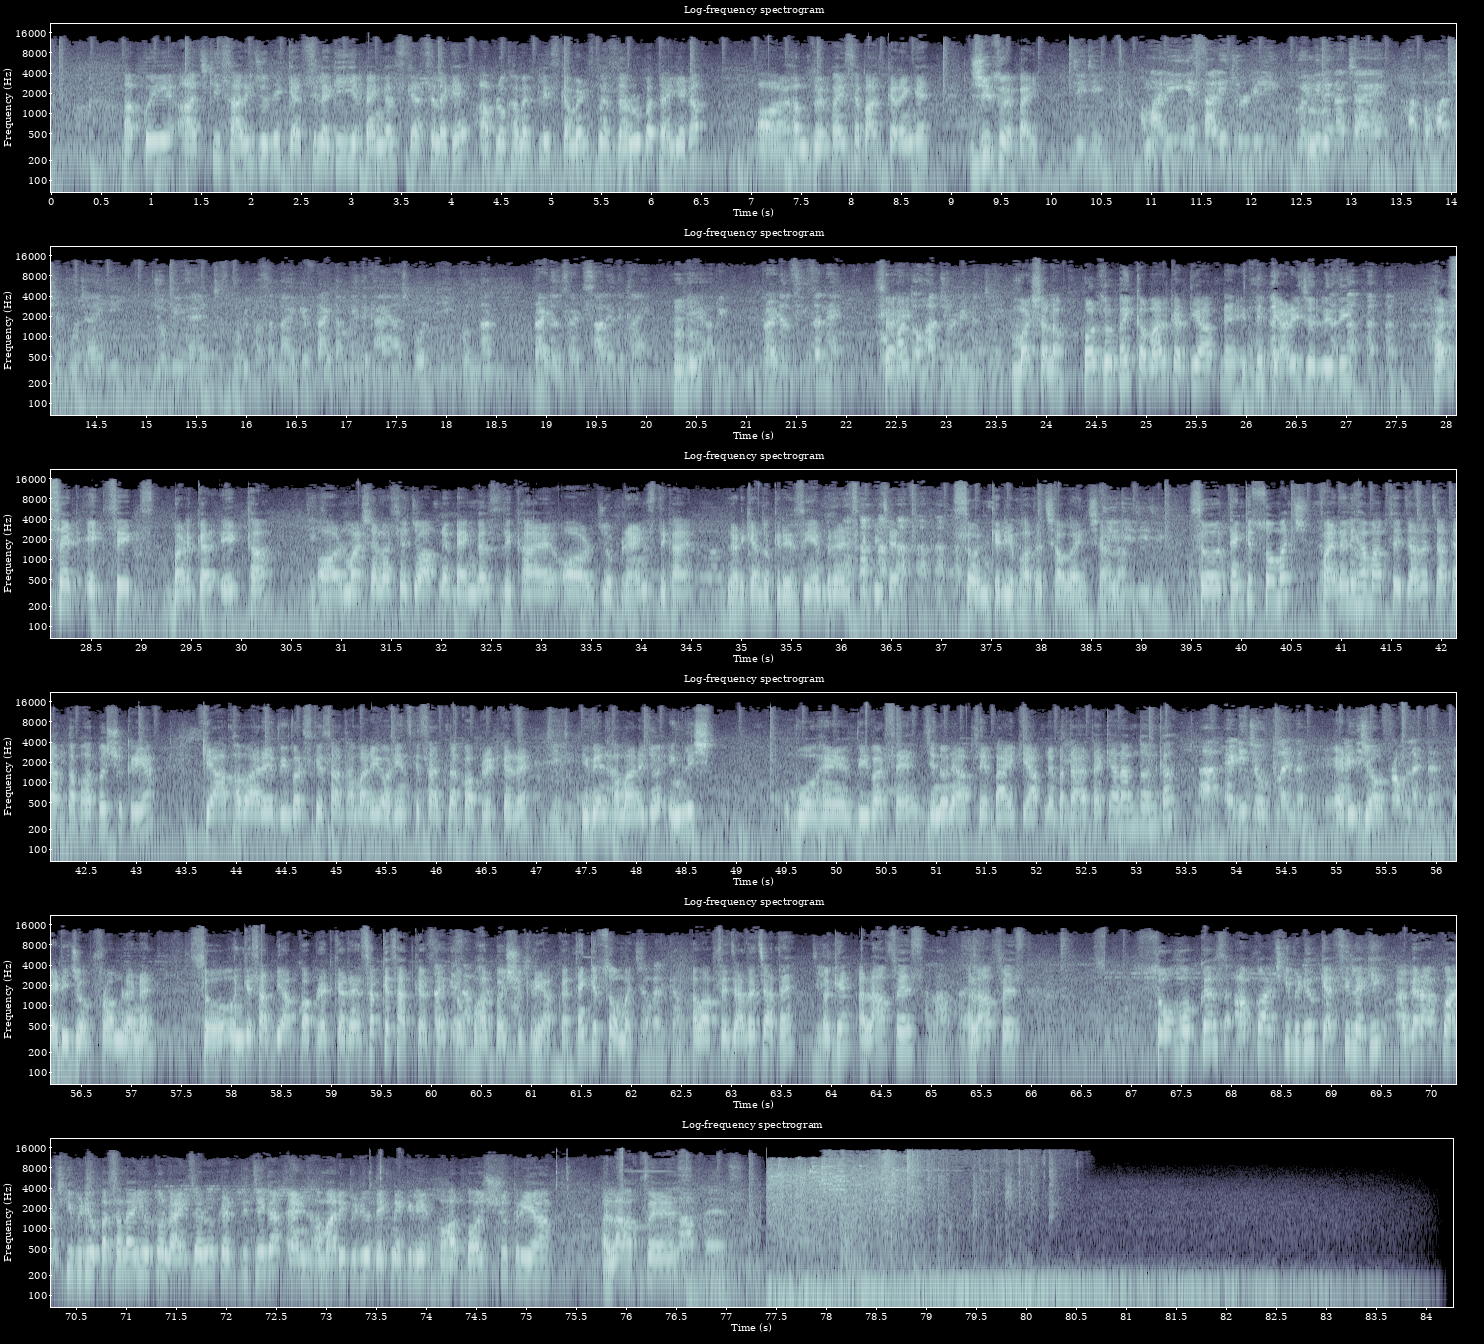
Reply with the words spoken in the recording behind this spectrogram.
आपको ये आज की सारी ज्वेलरी कैसी लगी ये बैंगल्स कैसे लगे आप लोग हमें प्लीज़ कमेंट्स में ज़रूर बताइएगा। और हम जुएब भाई से बात करेंगे। जी जुएब भाई। जी जी। हमारी ये सारी ज्वेलरी कोई भी लेना चाहे हाथों हाथ शिप हो जाएगी जो भी है जिसको भी पसंद आए गिफ्ट आइटम भी दिखाएँ आज पोल्की कुंदन ब्राइडल सेट सारे दिखाएँ। हम्म। ये अभी ब्राइडल सीज़न है तो। हाथों हाथ ज्वेलरी मिल जाएगी। माशाल्लाह। और जुएब भाई कमाल कर दिया आपने इतनी प्यारी ज्वेलरी दी। हर सेट एक से एक बढ़कर एक था। जी। और माशाल्लाह से जो आपने बैंगल्स दिखाए और जो ब्रांड्स दिखाए लड़कियाँ तो क्रेजी हैं ब्रांड्स के पीछे सो उनके लिए बहुत अच्छा होगा जी so thank you so much finally हम आपसे इजाज़त चाहते हैं। आपका बहुत बहुत शुक्रिया कि आप हमारे व्यूवर्स के साथ हमारी ऑडियंस के साथ इतना कॉपरेट कर रहे हैं। इवन हमारे जो इंग्लिश वो हैं व्यूवर्स हैं जिन्होंने आपसे बाय किया आपने बताया था। क्या नाम था उनका? Adejoke London Adejoke. From London Adejoke from London so so, उनके साथ भी आप कॉपरेट कर रहे हैं सबके साथ करते हैं तो बहुत बहुत शुक्रिया आपका। थैंक यू सो मच हम आपसे ज़्यादा चाहते हैं। ओके अल्लाह हाफिज। अल्लाह हाफिज। सो होप गर्ल्स आपको आज की वीडियो कैसी लगी? अगर आपको आज की वीडियो पसंद आई हो तो लाइक ज़रूर कर दीजिएगा। एंड हमारी वीडियो देखने के लिए बहुत बहुत शुक्रिया। अल्लाह अल्लाह हाफिज।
